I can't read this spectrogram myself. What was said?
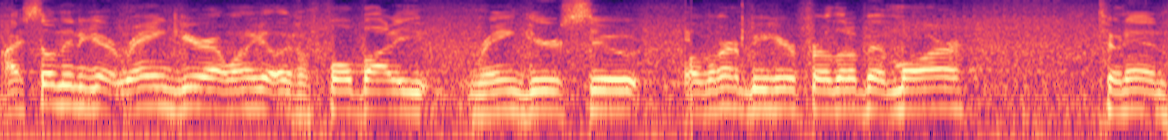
I still need to get rain gear. I want to get like a full body rain gear suit. But we're going to be here for a little bit more. Tune in.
